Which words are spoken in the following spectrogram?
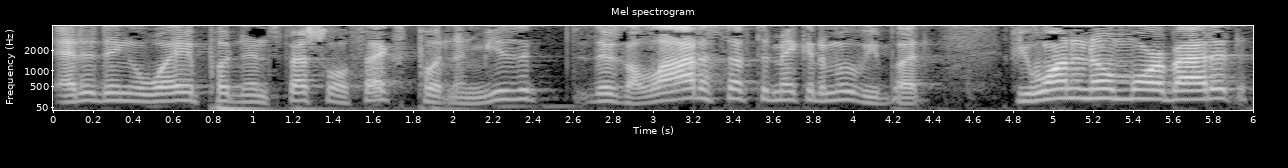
editing away, putting in special effects, putting in music. There's a lot of stuff to make it a movie. But if you want to know more about it,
